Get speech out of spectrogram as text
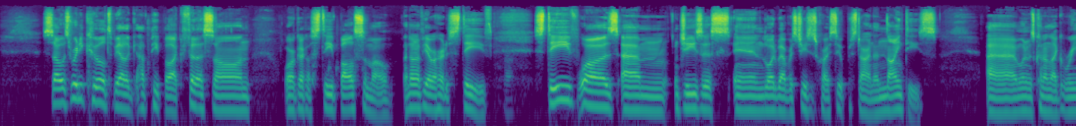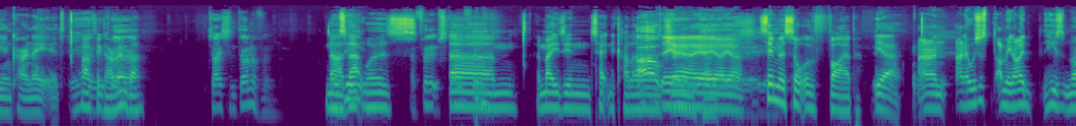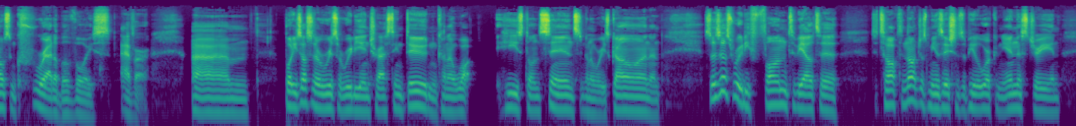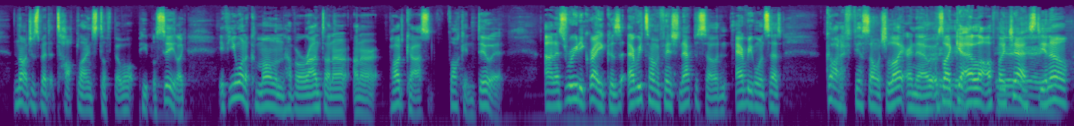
So it's really cool to be able to have people like Phyllis on or a guy called Steve Balsamo. I don't know if you ever heard of Steve. Steve was um, Jesus in Lloyd Webber's Jesus Christ Superstar in the 90s um, when it was kind of like reincarnated. I think I with, uh, remember. Jason Donovan, No, was he- that was Philip Stanford. um, amazing Technicolor. Oh, Yeah, yeah, yeah, yeah. Similar sort of vibe. Yeah, and and it was just, I mean, I he's the most incredible voice ever, um, but he's also a, he's a really interesting dude and kind of what he's done since and kind of where he's going, and so it's just really fun to be able to to talk to not just musicians but people working in the industry and not just about the top line stuff but what people see. Like, if you want to come on and have a rant on our on our podcast, fucking do it. And it's really great because every time I finish an episode and everyone says, God, I feel so much lighter now. It was like getting a lot off my Yeah, chest, yeah, you know?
